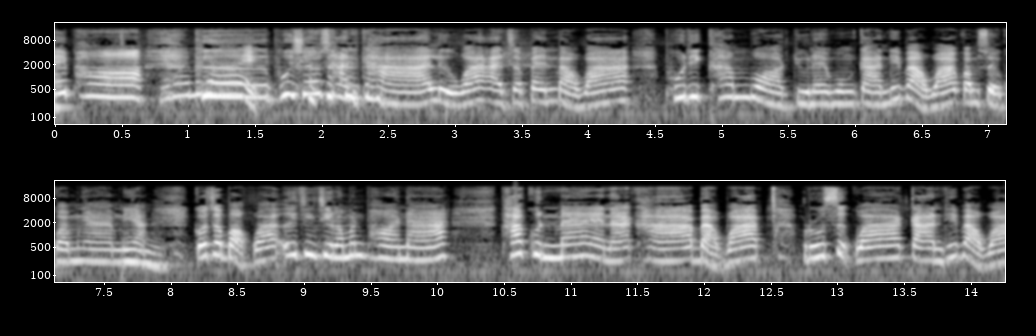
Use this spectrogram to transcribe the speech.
ไม่พอคือผู้เชี่ยวชาญขาหรือว่าอาจจะเป็นแบบว่าผู้ที่คล่ำวอดอยู่ในวงการที่แบบว่าความสวยความงามเนี่ย ก็จะบอกว่าเออจริง ๆ แล้วมันพอนะถ้าคุณแม่นะคะ แบบว่ารู้สึกว่าการที่แบบว่า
